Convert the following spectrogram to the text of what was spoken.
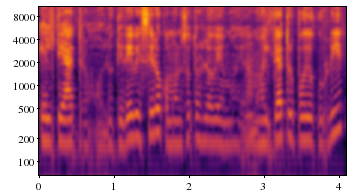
el teatro, o lo que debe ser, o como nosotros lo vemos, digamos. El teatro puede ocurrir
